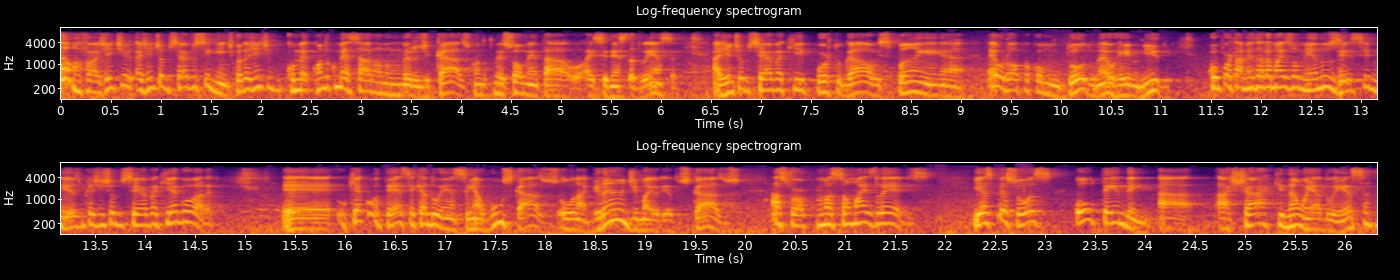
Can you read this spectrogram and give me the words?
Não, Rafael, a gente, a gente observa o seguinte: quando, a gente, quando começaram o número de casos, quando começou a aumentar a incidência da doença, a gente observa que Portugal, Espanha, a Europa como um todo, né, o Reino Unido, o comportamento era mais ou menos esse mesmo que a gente observa aqui agora. É, o que acontece é que a doença, em alguns casos, ou na grande maioria dos casos, as formas são mais leves. E as pessoas ou tendem a achar que não é a doença,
